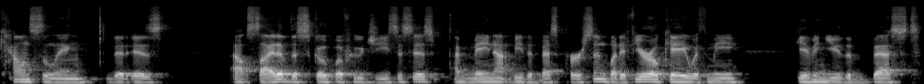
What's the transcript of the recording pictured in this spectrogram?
counseling that is outside of the scope of who Jesus is, I may not be the best person. But if you're okay with me giving you the best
